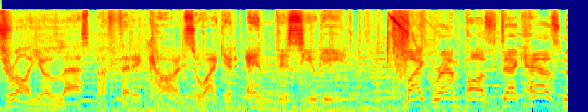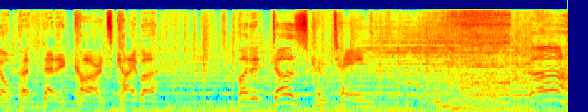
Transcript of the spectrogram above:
Draw your last pathetic card so I can end this, Yugi. My grandpa's deck has no pathetic cards, Kaiba. But it does contain. Ah!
